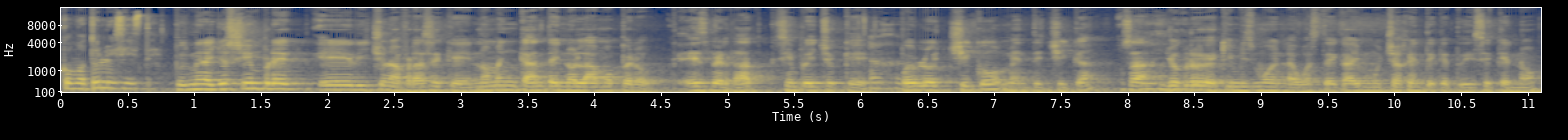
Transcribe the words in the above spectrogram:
como tú lo hiciste? Pues mira, yo siempre he dicho una frase que no me encanta y no la amo, pero es verdad. Siempre he dicho que pueblo chico, mente chica. O sea, yo creo que aquí mismo en la Huasteca hay mucha gente que te dice que no.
